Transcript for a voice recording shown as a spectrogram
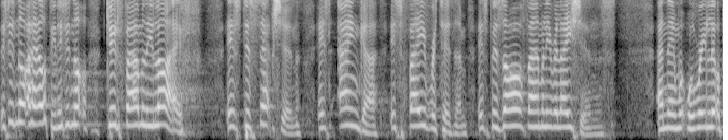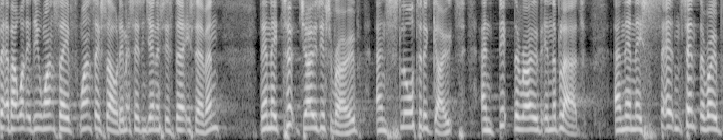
This is not healthy. This is not good family life. It's deception, it's anger, it's favoritism, it's bizarre family relations. And then we'll read a little bit about what they do once they've, once they've sold him. It says in Genesis 37 Then they took Joseph's robe and slaughtered a goat and dipped the robe in the blood. And then they sent, the robe,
